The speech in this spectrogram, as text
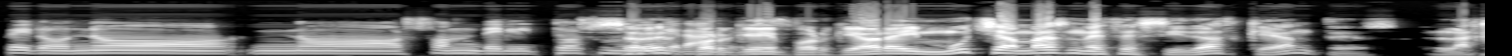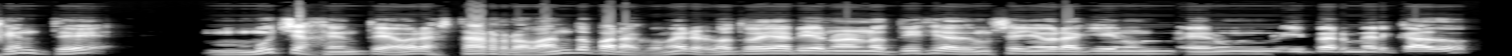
pero no, no son delitos muy ¿Sabes graves. por qué? Porque ahora hay mucha más necesidad que antes. La gente, mucha gente ahora está robando para comer. El otro día había una noticia de un señor aquí en un, en un hipermercado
